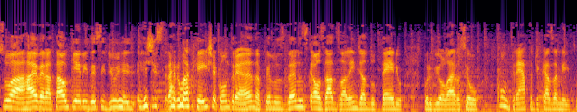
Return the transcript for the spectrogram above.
sua raiva era tal que ele decidiu re- registrar uma queixa contra a Ana pelos danos causados além de adultério por violar o seu contrato de casamento.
